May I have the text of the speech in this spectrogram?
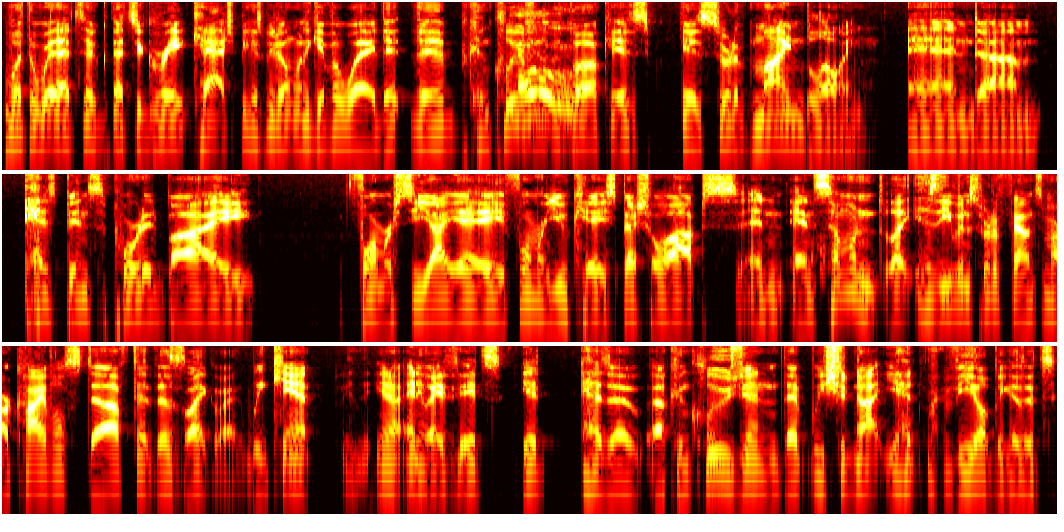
What the way that's a that's a great catch because we don't want to give away the the conclusion oh. of the book is is sort of mind blowing and um, has been supported by former CIA, former UK special ops, and and someone like has even sort of found some archival stuff that is like we can't, you know. Anyways, it's it has a, a conclusion that we should not yet reveal because it's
